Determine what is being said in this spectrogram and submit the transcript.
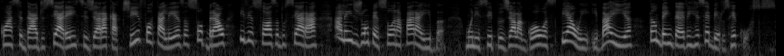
com as cidades cearenses de Aracati, Fortaleza, Sobral e Viçosa do Ceará, além de João Pessoa, na Paraíba. Municípios de Alagoas, Piauí e Bahia também devem receber os recursos.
